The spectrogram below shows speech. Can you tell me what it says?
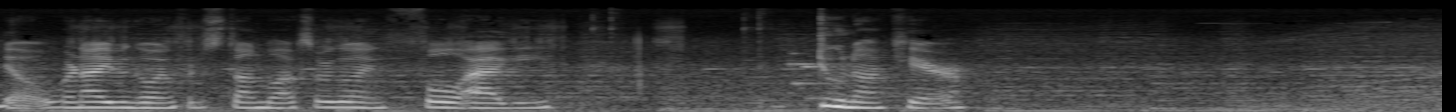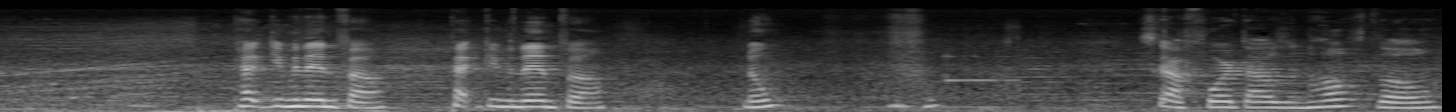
Yo, we're not even going for the stun blocks. We're going full Aggie. Do not care. Pet, give me the info. Pet, give me the info. Nope. He's got 4,000 health though.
